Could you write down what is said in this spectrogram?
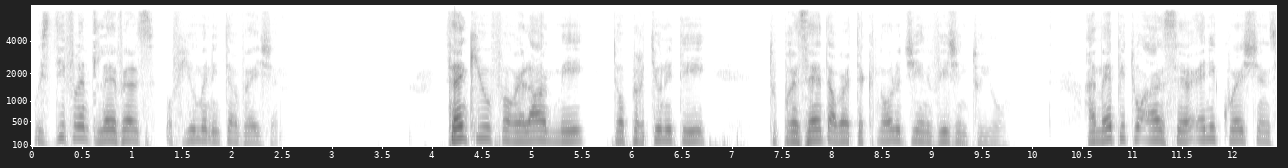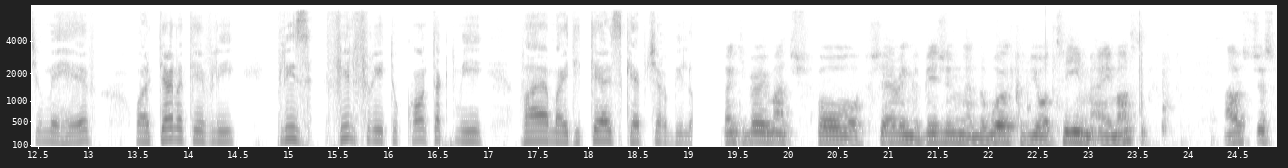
with different levels of human intervention. Thank you for allowing me the opportunity to present our technology and vision to you. I'm happy to answer any questions you may have, or alternatively, please feel free to contact me via my details captured below. Thank you very much for sharing the vision and the work of your team, Amos. I was just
